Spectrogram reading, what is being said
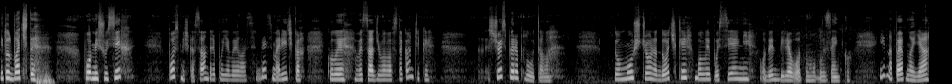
І тут, бачите, поміж усіх посмішка Сандри появилась. Десь Марічка, коли висаджувала в стаканчики, щось переплутала. Тому що радочки були посіяні один біля одного близенько. І, напевно, я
